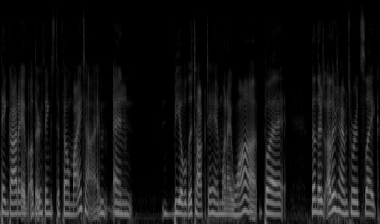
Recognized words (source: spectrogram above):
thank God I have other things to fill my time and be able to talk to him when I want. But then there's other times where it's like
